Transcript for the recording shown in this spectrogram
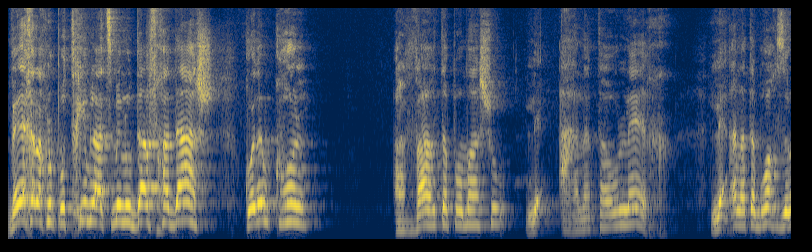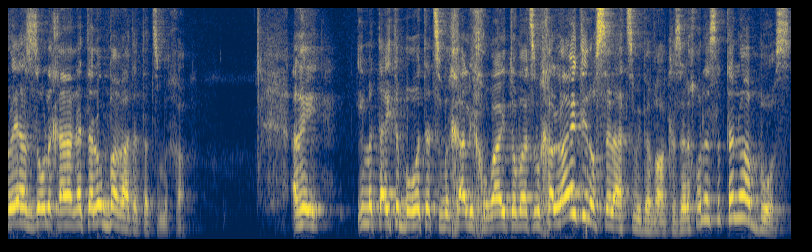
ואיך אנחנו פותחים לעצמנו דף חדש. קודם כל, עברת פה משהו, לאן אתה הולך? לאן אתה בורח? זה לא יעזור לך, הרי אתה לא בראת את עצמך. הרי אם אתה היית בורא את עצמך, לכאורה היית אומר לעצמך, לא הייתי נושא לעצמי דבר כזה, נכון? אז אתה לא הבוס.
